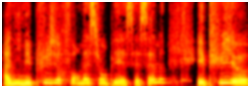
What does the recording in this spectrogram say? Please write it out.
animé plusieurs formations PSSM. Et puis, euh,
